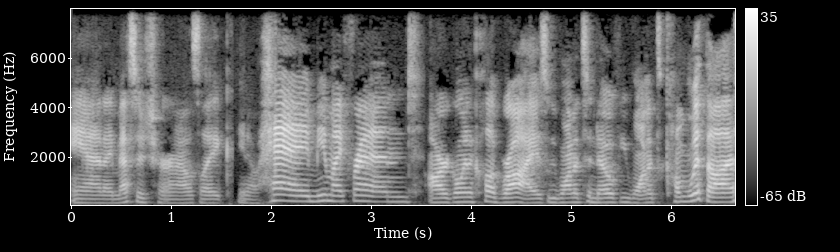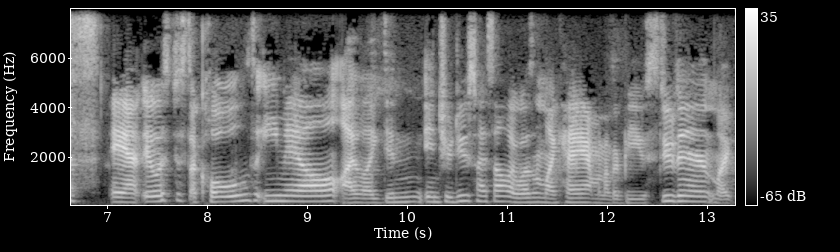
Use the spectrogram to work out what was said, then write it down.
And i messaged her and i was like you know hey me and my friend are going to club rise we wanted to know if you wanted to come with us and it was just a cold email i like didn't introduce myself i wasn't like hey i'm another bu student like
